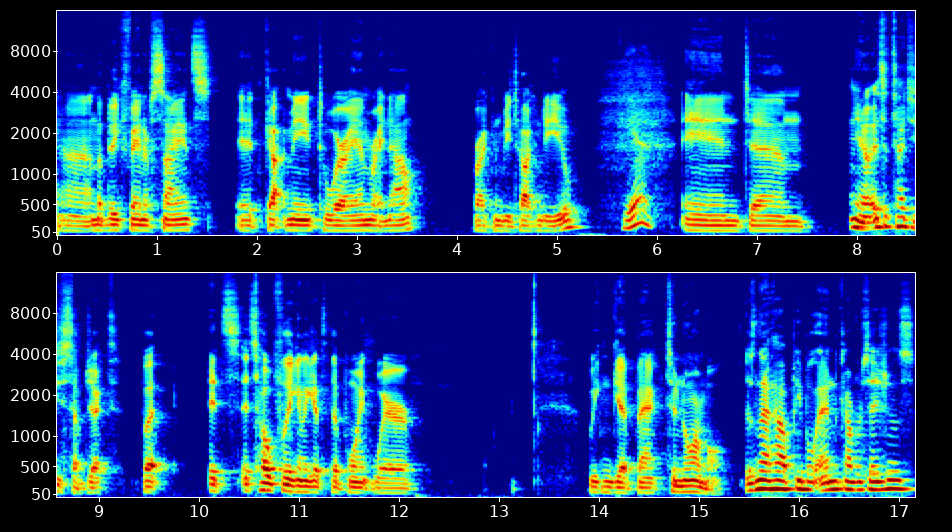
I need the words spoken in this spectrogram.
uh, I'm a big fan of science. It got me to where I am right now, where I can be talking to you Yeah. and um, you know it's a touchy subject, but it's it's hopefully going to get to the point where we can get back to normal. Isn't that how people end conversations,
